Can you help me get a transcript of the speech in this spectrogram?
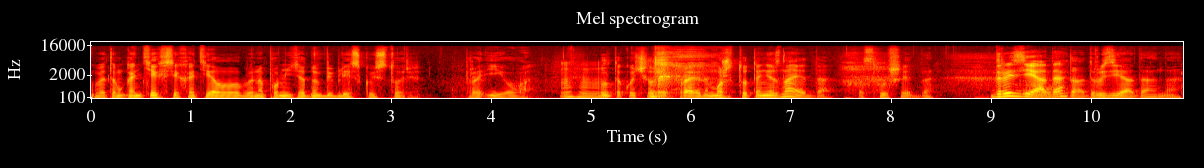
В этом контексте хотел бы напомнить одну библейскую историю про Иова. Мгм. Был такой человек правильно. Может, кто-то не знает, да, послушает, да. Друзья, да? Да, друзья, да, да.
